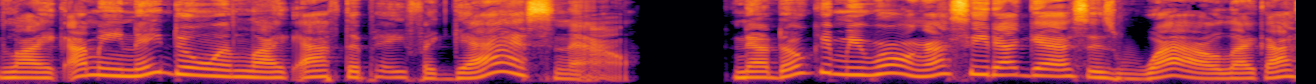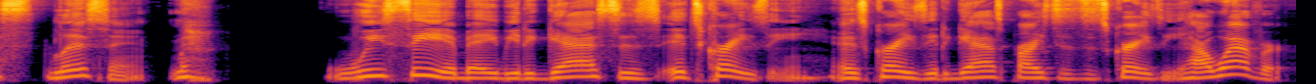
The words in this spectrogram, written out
Like, I mean, they doing like Afterpay for gas now. Now, don't get me wrong. I see that gas is wow. Like, I listen, we see it, baby. The gas is, it's crazy. It's crazy. The gas prices is crazy. However,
